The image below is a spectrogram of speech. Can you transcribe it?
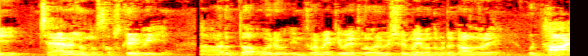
ഈ ചാനൽ ഒന്ന് സബ്സ്ക്രൈബ് ചെയ്യുക. അടുത്ത ഒരു ഇൻഫർമേറ്റീവ് ആയിട്ടുള്ള ഒരു വിഷയവുമായി ബന്ധപ്പെട്ട് കാണുന്നവരെ ഗുഡ് ബൈ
